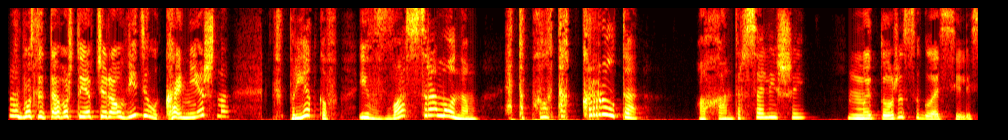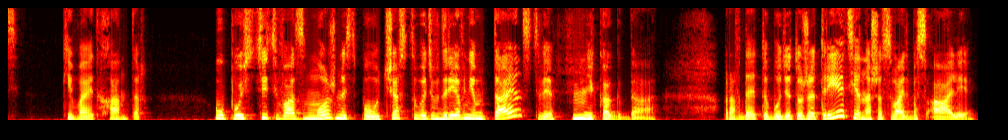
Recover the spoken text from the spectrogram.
«Ну, «После того, что я вчера увидела? Конечно! В предков и в вас с Рамоном! Это было так круто!» «А Хантер с Алишей?» «Мы тоже согласились», — кивает Хантер. «Упустить возможность поучаствовать в древнем таинстве? Никогда!» Правда, это будет уже третья наша свадьба с Али,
